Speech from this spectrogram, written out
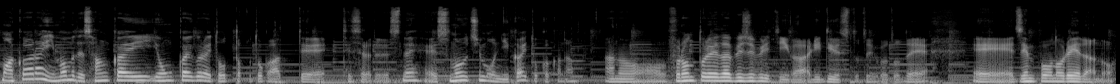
まあ、アクアライン今まで3回、4回ぐらい通ったことがあって、テスラでですね、えー、そのうちもう2回とかかな、あの、フロントレーダービジビリティがリデューストということで、えー、前方のレーダーの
